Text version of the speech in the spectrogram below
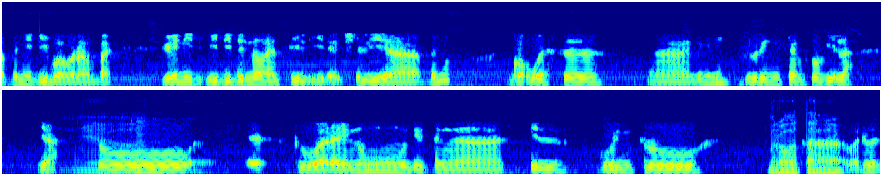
apa ni dibawa orang but we only we didn't know until it actually uh, apa ni got worse uh, ni ni during time covid lah. Yeah. So as to what I know, dia tengah still going through Merawatan uh, eh? what do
